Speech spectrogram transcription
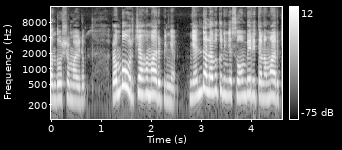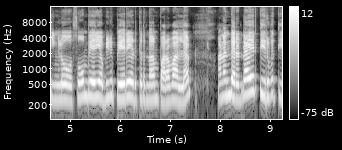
சந்தோஷமாயிடும். ரொம்ப உற்சாகமாக இருப்பீங்க. எந்த அளவுக்கு நீங்கள் சோம்பேறித்தனமாக இருக்கீங்களோ சோம்பேறி அப்படின்னு பேரே எடுத்திருந்தாலும் பரவாயில்ல. ஆனால் இந்த ரெண்டாயிரத்தி இருபத்தி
